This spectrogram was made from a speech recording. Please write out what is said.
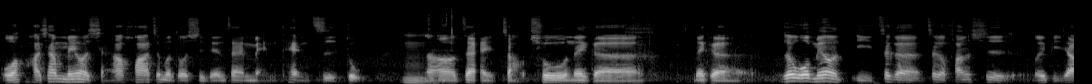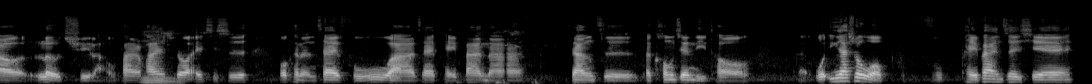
我好像没有想要花这么多时间在 maintain 制度，嗯，然后再找出那个那个，如果我没有以这个这个方式为比较乐趣啦，我反而发现说，哎，其实我可能在服务啊，在陪伴啊这样子的空间里头，我应该说我陪伴这些。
